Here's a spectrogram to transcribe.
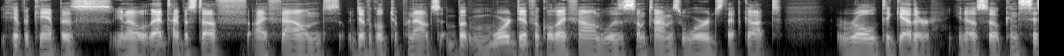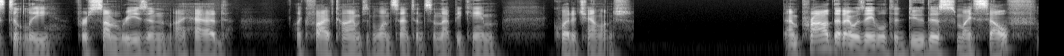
hippocampus, you know, that type of stuff I found difficult to pronounce. But more difficult I found was sometimes words that got rolled together, you know, so consistently for some reason I had like five times in one sentence, and that became quite a challenge. I'm proud that I was able to do this myself.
